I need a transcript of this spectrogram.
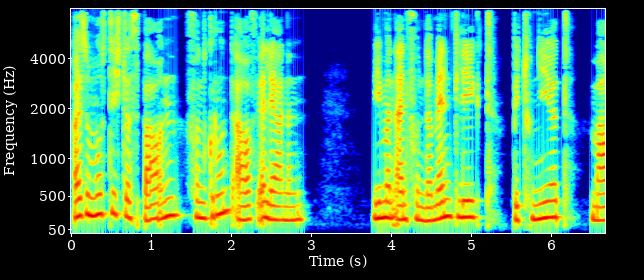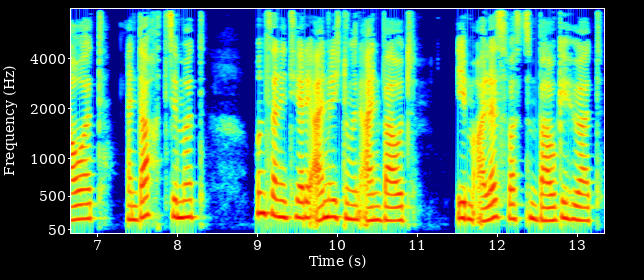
Also musste ich das Bauen von Grund auf erlernen, wie man ein Fundament legt, betoniert, mauert, ein Dach zimmert und sanitäre Einrichtungen einbaut, eben alles, was zum Bau gehört.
